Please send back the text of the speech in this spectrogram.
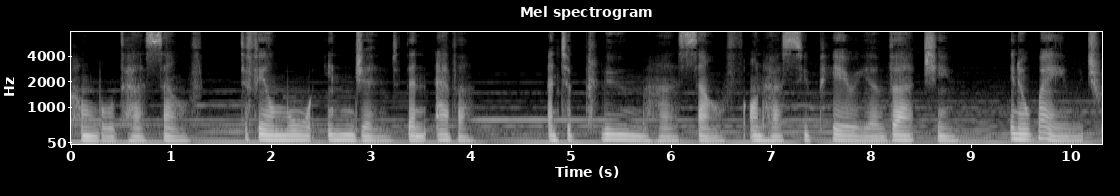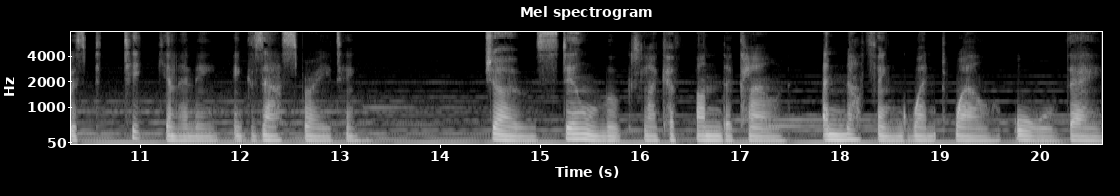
humbled herself to feel more injured than ever and to plume herself on her superior virtue in a way which was particularly exasperating. Jo still looked like a thundercloud, and nothing went well all day.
